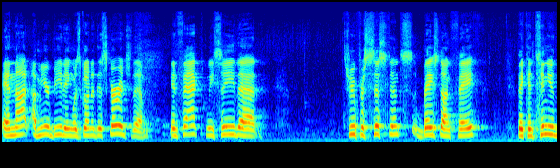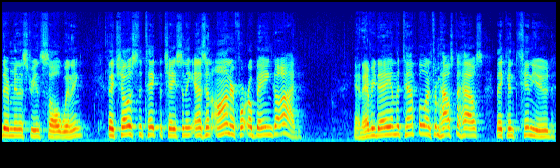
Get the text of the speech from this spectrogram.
And not a mere beating was going to discourage them. In fact, we see that through persistence based on faith, they continued their ministry in soul winning. They chose to take the chastening as an honor for obeying God. And every day in the temple and from house to house, they continued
